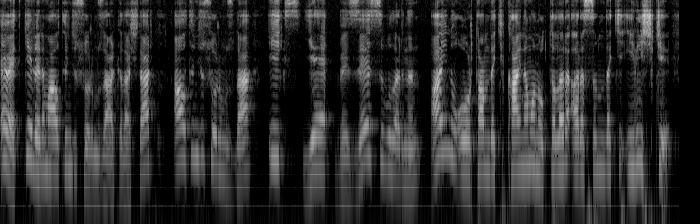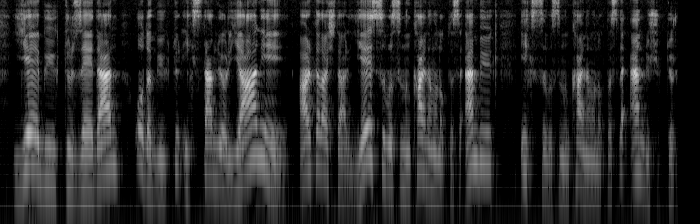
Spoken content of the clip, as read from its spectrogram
Evet gelelim 6. sorumuza arkadaşlar. 6. sorumuzda X, Y ve Z sıvılarının aynı ortamdaki kaynama noktaları arasındaki ilişki Y büyüktür Z'den o da büyüktür X'ten diyor. Yani arkadaşlar Y sıvısının kaynama noktası en büyük, X sıvısının kaynama noktası da en düşüktür.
